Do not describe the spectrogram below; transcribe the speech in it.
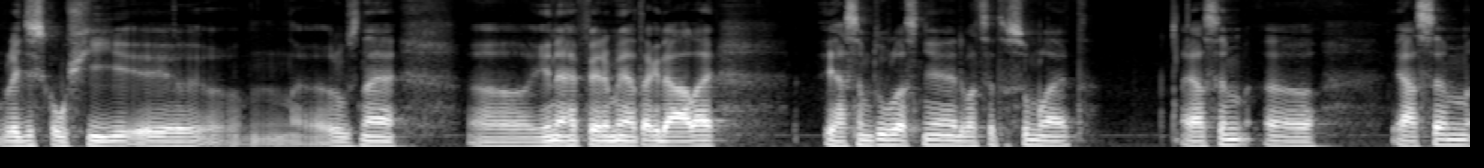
lidi zkouší různé jiné firmy a tak dále. Já jsem tu vlastně 28 let a já jsem, já jsem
